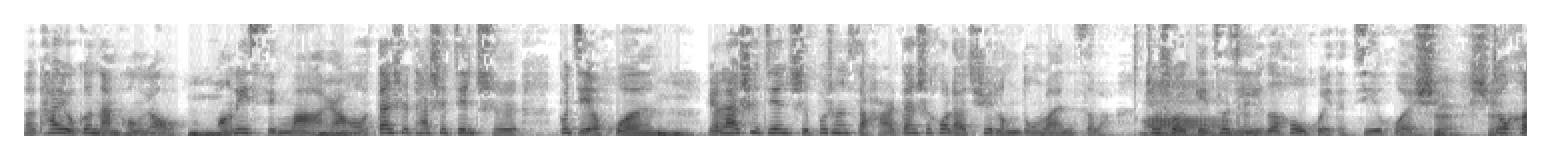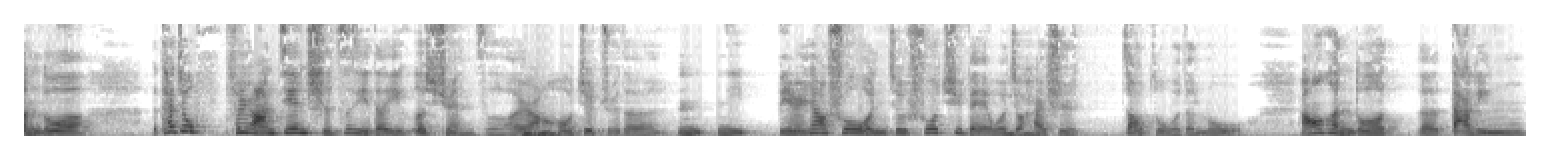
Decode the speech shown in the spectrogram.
呃，她有个男朋友、嗯黄立行嘛，然后但是她是坚持不结婚，嗯原来是坚持不生小孩，但是后来去冷冻卵子了，就说给自己一个后悔的机会，是是，就很多。他就非常坚持自己的一个选择，嗯然后就觉得，嗯，你别人要说我，你就说去呗，我就还是照走我的路。然后很多呃大龄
